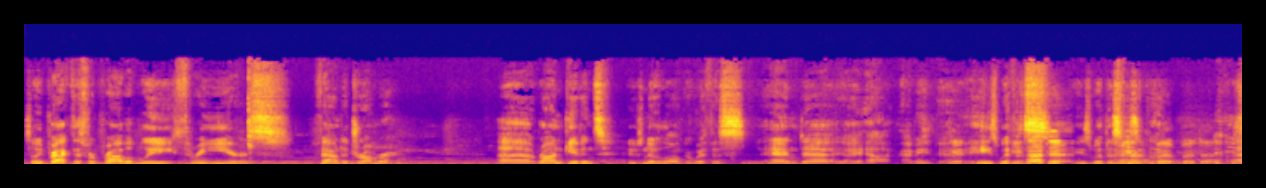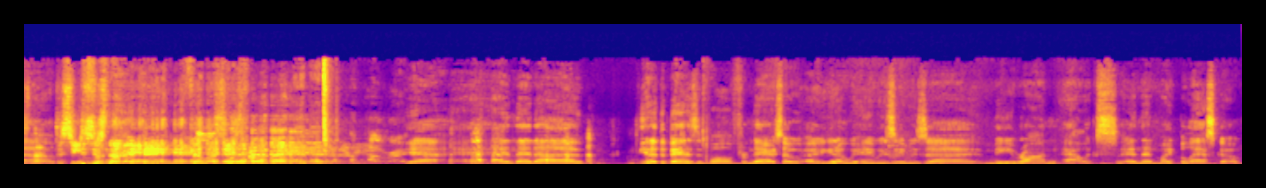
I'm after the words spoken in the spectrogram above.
So we practiced for probably three years. Found a drummer, uh, Ron Givens, who's no longer with us, and uh, uh, I mean, uh, he's with He's us. not dead. He's with us He's- physically. but, but uh, he's Um, not. Deceased from the band. Deceased band. Yeah, there we go. All right. Yeah, a- and then uh, you know the band has evolved from there. So uh, you know it was it was uh, me, Ron, Alex, and then Mike Belasco,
